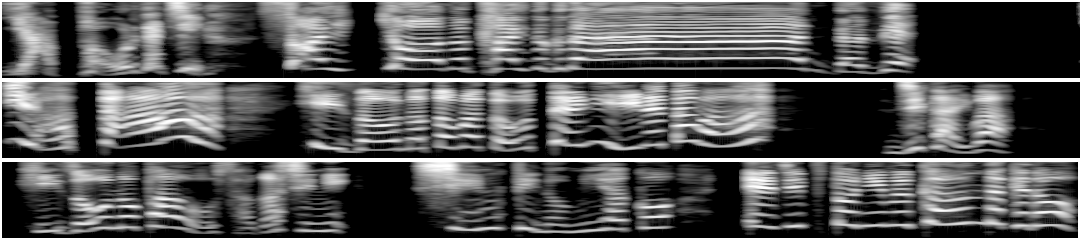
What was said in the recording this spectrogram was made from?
やっぱ俺たち最強の海賊だーんだぜ。やったー！秘蔵のトマトを手に入れたわ。次回は秘蔵のパンを探しに神秘の都エジプトに向かうんだけど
